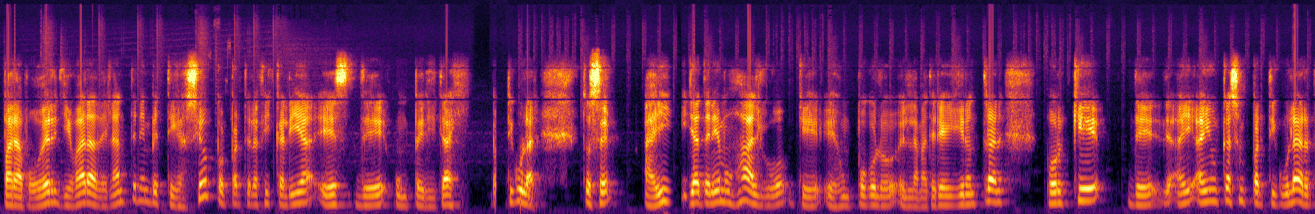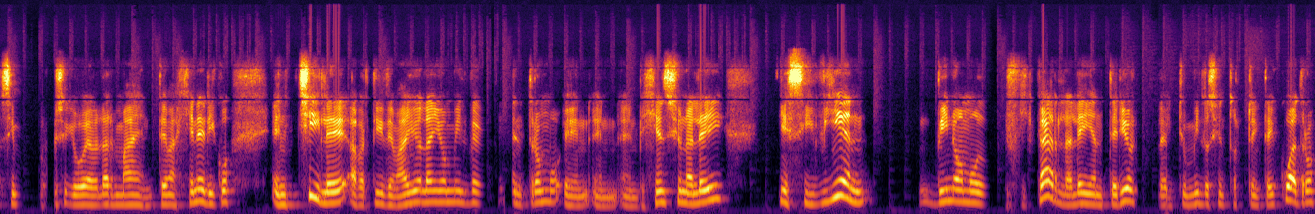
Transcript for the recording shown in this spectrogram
para poder llevar adelante la investigación por parte de la Fiscalía es de un peritaje particular. Entonces, ahí ya tenemos algo que es un poco la materia que quiero entrar, porque hay, un caso en particular, sin que voy a hablar más en temas genéricos. En Chile, a partir de mayo del año 2020, entró en, vigencia una ley que si bien vino a modificar la ley anterior, la 21.234,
